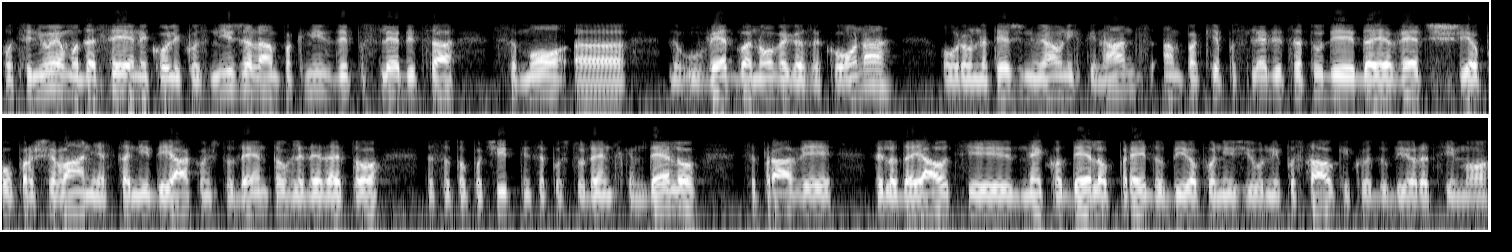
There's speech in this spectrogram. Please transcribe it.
ocenjujemo, da se je nekoliko znižala, ampak ni zdaj posledica samo uh, uvedba novega zakona o uravnoteženju javnih financ, ampak je posledica tudi, da je več je povpraševanje strani dijakov in študentov, glede da, to, da so to počitnice po študentskem delu, se pravi, delodajalci neko delo prej dobijo po nižji urni postavki, kot dobijo recimo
